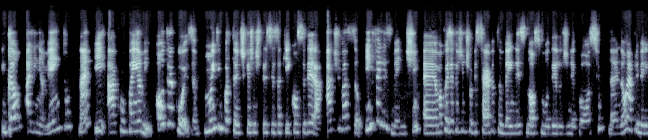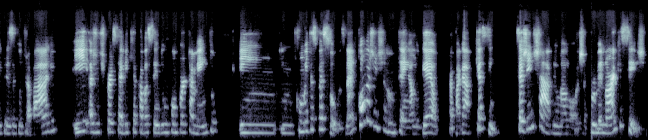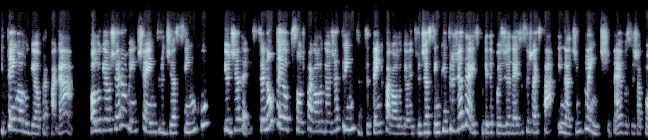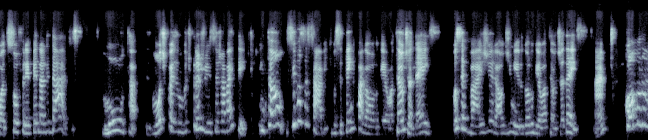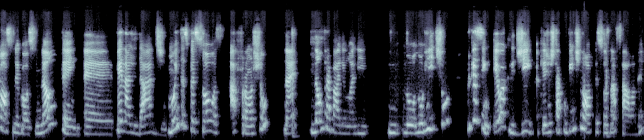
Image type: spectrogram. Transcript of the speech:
Então, alinhamento, né? E acompanhamento. Outra coisa muito importante que a gente precisa aqui considerar: ativação. Infelizmente, é uma coisa que a gente observa também nesse nosso modelo de negócio, né? Não é a primeira empresa que eu trabalho, e a gente percebe que acaba sendo um comportamento em, em, com muitas pessoas, né? Como a gente não tem aluguel para pagar, porque assim, se a gente abre uma loja, por menor que seja, e tem o aluguel para pagar, o aluguel geralmente é entre o dia 5 e o dia 10. Você não tem a opção de pagar o aluguel dia 30. Você tem que pagar o aluguel entre o dia 5 e entre o dia 10, porque depois do dia 10 você já está inadimplente, né? Você já pode sofrer penalidades, multa, um monte de coisa, um monte de prejuízo você já vai ter. Então, se você sabe que você tem que pagar o aluguel até o dia 10, você vai gerar o dinheiro do aluguel até o dia 10, né? Como no nosso negócio não tem é, penalidade, muitas pessoas afrouxam né? Não trabalham ali no, no ritmo, porque assim, eu acredito que a gente está com 29 pessoas na sala, né?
